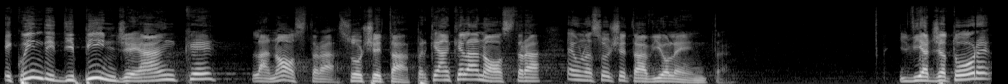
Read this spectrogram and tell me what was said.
e quindi dipinge anche la nostra società, perché anche la nostra è una società violenta. Il viaggiatore,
